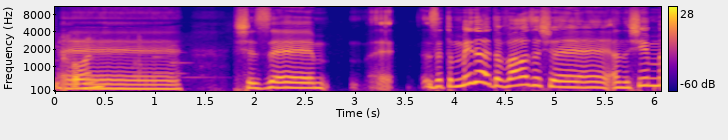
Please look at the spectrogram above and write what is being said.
נכון. שזה זה תמיד הדבר הזה שאנשים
